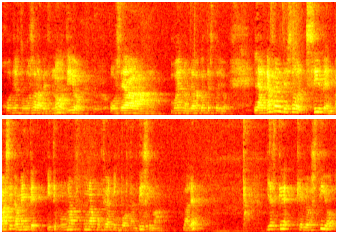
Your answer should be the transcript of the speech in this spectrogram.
Joder, todos a la vez no, tío. O sea, bueno, ya lo contesto yo. Las gafas de sol sirven básicamente y tienen una, una función importantísima, ¿vale? Y es que, que los tíos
